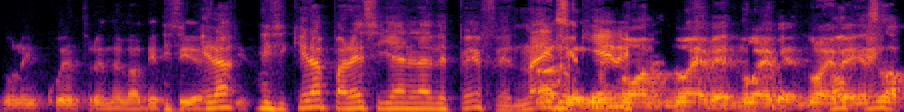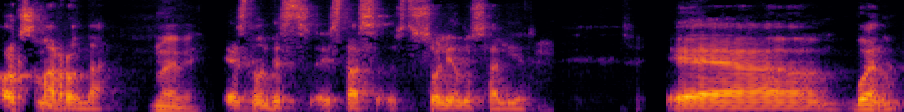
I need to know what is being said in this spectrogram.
No lo encuentro en el ADP. Ni siquiera, aquí. ni siquiera aparece ya en la ADP, Nadie Ah, sí, no, nueve, nueve, nueve. Es la próxima ronda. 9. es donde es- estás soliendo salir. Eh, bueno,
